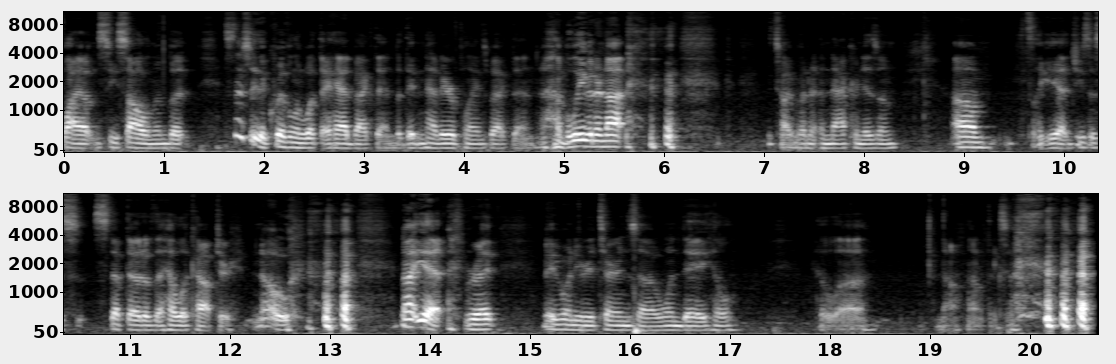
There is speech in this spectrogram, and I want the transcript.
fly out and see Solomon, but it's essentially the equivalent of what they had back then, but they didn't have airplanes back then. Believe it or not. you talk about an anachronism. Um, it's like, yeah, Jesus stepped out of the helicopter. No, not yet, right? Maybe when he returns uh, one day, he'll he'll. Uh, no, I don't think so.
